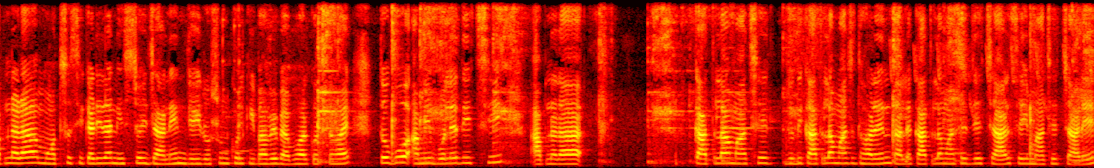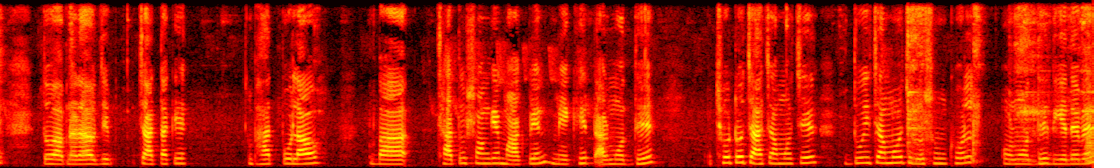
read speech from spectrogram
আপনারা মৎস্য শিকারীরা নিশ্চয়ই জানেন যে এই রসুন খোল কীভাবে ব্যবহার করতে হয়। তবুও আমি বলে দিচ্ছি, আপনারা কাতলা মাছের, যদি কাতলা মাছ ধরেন, তাহলে কাতলা মাছের যে চার, সেই মাছের চারে তো আপনারা যে চারটাকে ভাত পোলাও বা ছাতুর সঙ্গে মাখবেন, মেখে তার মধ্যে ছোট চা চামচের দুই চামচ রসুন খোল ওর মধ্যে দিয়ে দেবেন।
